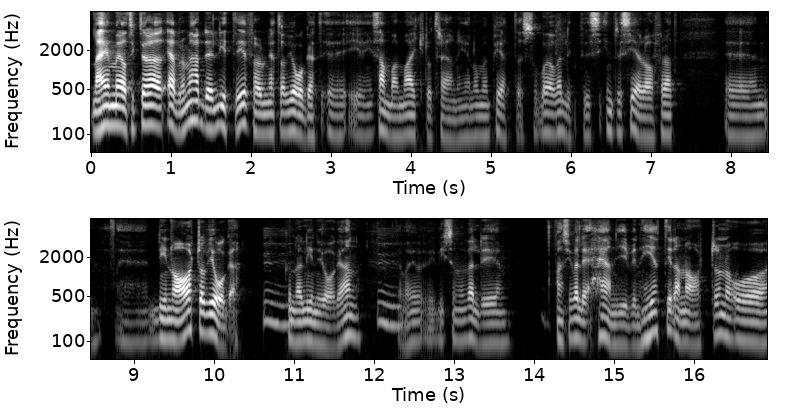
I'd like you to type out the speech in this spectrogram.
Nej, men jag tyckte att även om jag hade lite erfarenhet av yoga eh, i, samband med mikroträningen och med Peter så var jag väldigt intress- intresserad av för att eh, eh, din art av yoga, Mm. kundalini-yogan, det var ju liksom en väldig, det fanns ju en väldig hängivenhet i den arten och,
